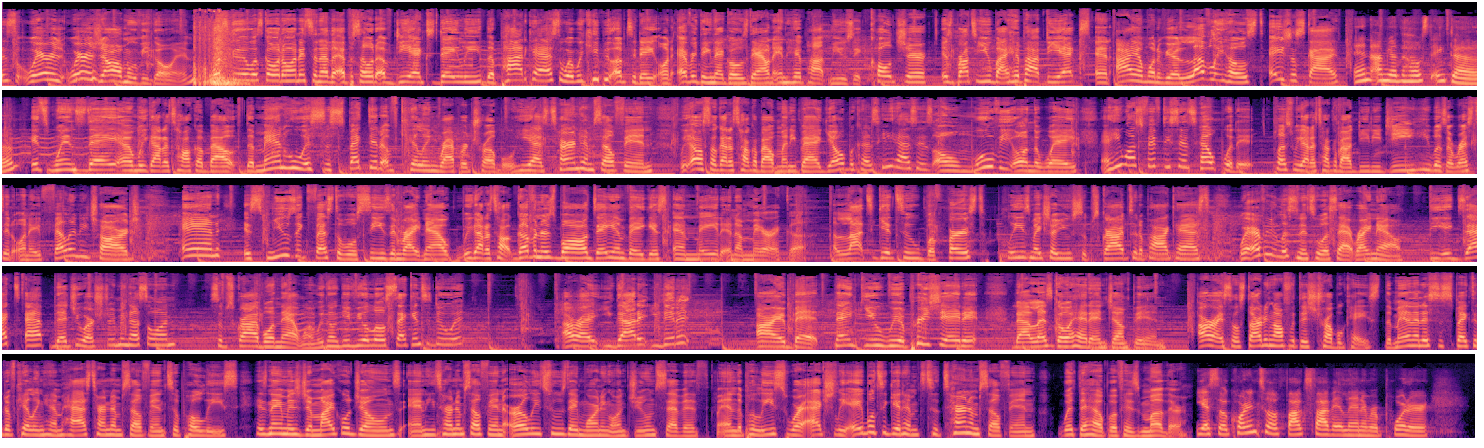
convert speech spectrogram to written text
Was, where where is y'all movie going? What's good? What's going on? It's another episode of DX Daily, the podcast where we keep you up to date on everything that goes down in hip hop music culture. It's brought to you by Hip Hop DX, and I am one of your lovely hosts, Asia Sky. And I'm your other host, A Dub. It's Wednesday, and we got to talk about the man who is suspected of killing rapper Trouble. He has turned himself in. We also got to talk about Moneybagg Yo because he has his own movie on the way, and he wants 50 Cent's help with it. Plus, we got to talk about DDG. He was arrested on a felony charge and it's music festival season right now. We got to talk Governor's Ball, Day N Vegas, and Made in America. A lot to get to, but first, please make sure you subscribe to the podcast wherever you're listening to us at right now. The exact app that you are streaming us on, subscribe on that one. We're going to give you a little second to do it. All right, you got it? You did it? All right, bet. Thank you. We appreciate it. Now let's go ahead and jump in. All right, so starting off with this trouble case, the man that is suspected of killing him has turned himself in to police. His name is Jamichael Jones, and he turned himself in early Tuesday morning on June 7th. And the police were actually able to get him to turn himself in with the help of his mother. Yeah, so according to a Fox 5 Atlanta reporter,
